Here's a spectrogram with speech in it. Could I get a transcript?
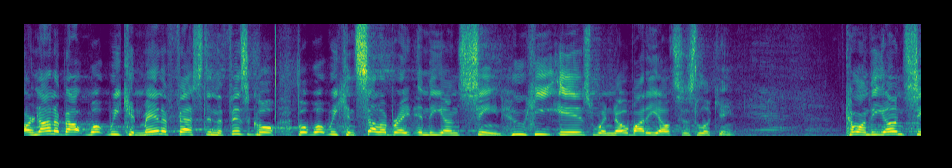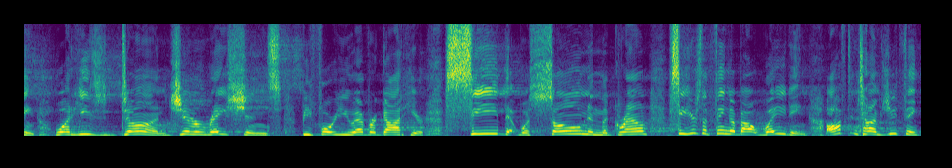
are not about what we can manifest in the physical, but what we can celebrate in the unseen, who He is when nobody else is looking. Come on, the unseen, what he's done generations before you ever got here. Seed that was sown in the ground. See, here's the thing about waiting. Oftentimes you think,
